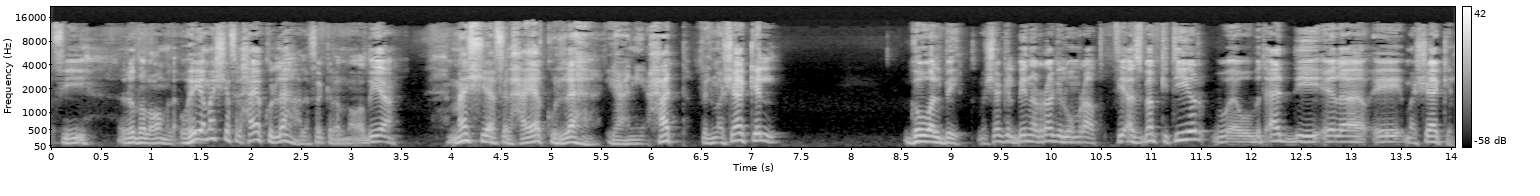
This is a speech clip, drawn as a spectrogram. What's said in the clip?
في رضا العملاء. وهي ماشية في الحياة كلها على فكرة المواضيع ماشية في الحياة كلها. يعني حتى في المشاكل جوه البيت مشاكل بين الراجل ومراته. في أسباب كتير وبتؤدي إلى إيه؟ مشاكل.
